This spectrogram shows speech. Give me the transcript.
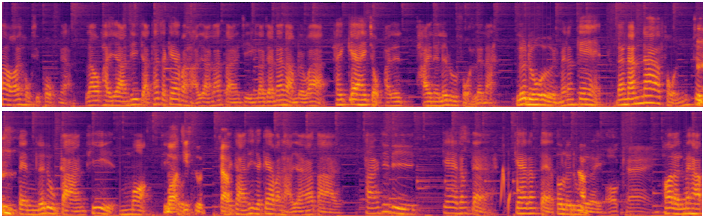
2566 เนี่ย เราพยายามที่จะถ้าจะแก้ปัญหายางหน้าตาจริงๆเราจะแนะนำเลยว่าให้แก้ให้จบภายในภายในฤดูฝนเลยนะ ฤดูอื่นไม่ต้องแก้ ดังนั้นหน้าฝนจึงเป็นฤดูกาลที่เหมาะที่เหมาะสุที่ดสุดครับในการที่จะแก้ปัญหายางหน้าตาย ทางที่ดีแก้ตั้งแต่แก้ตั้งแต่ต้นฤดูครับเลย Okay. เพราะอะไรรู้ไหมครับ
